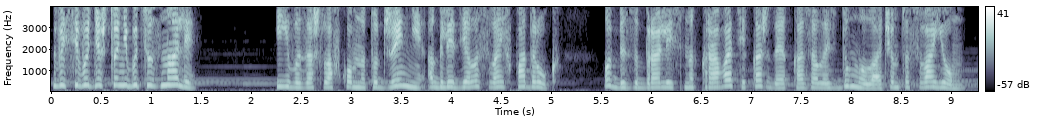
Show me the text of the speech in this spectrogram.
«Вы сегодня что-нибудь узнали?» Ива зашла в комнату Дженни, оглядела своих подруг. Обе забрались на кровать, и каждая, казалось, думала о чем-то своем.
